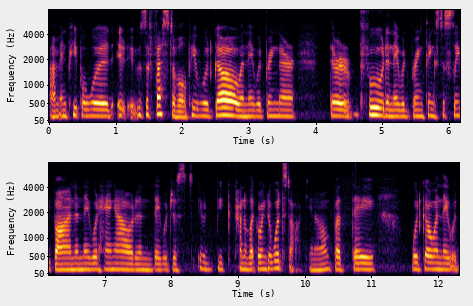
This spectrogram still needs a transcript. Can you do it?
Um, and people would, it, it was a festival. People would go and they would bring their their food and they would bring things to sleep on and they would hang out and they would just it would be kind of like going to Woodstock, you know, but they would go and they would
